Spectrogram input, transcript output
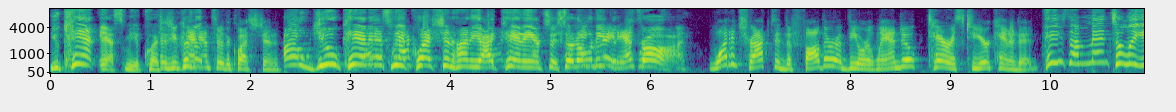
You can't ask me a question. Because you can't I- answer the question. Oh, you can't What ask me a question, honey. I can't answer, so don't Okay, great. even try. What attracted the father of the Orlando terrorist to your candidate? He's a mentally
